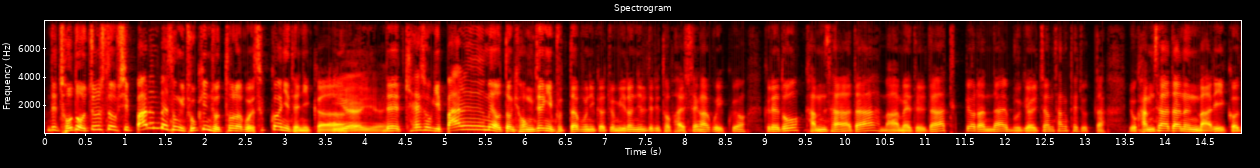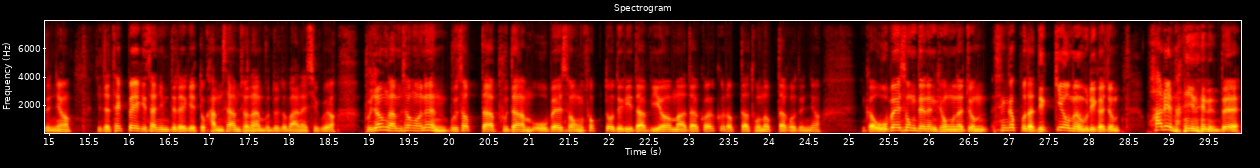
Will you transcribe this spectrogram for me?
근데 저도 어쩔 수 없이 빠른 배송이 좋긴 좋더라고요. 습관이 되니까. 예, 예. 근데 계속 이 빠름의 어떤 경쟁이 붙다 보니까 좀 이런 일들이 더 발생하고 있고요. 그래도 감사하다, 마음에 들다, 특별한 날, 무결점, 상태 좋다. 요 감사하다는 말이 있거든요. 진짜 택배 기사님들에게 또 감사함 전하는 분들도 많으시고요. 부정 감성어는 무섭다, 부담, 오배송, 속도 느리다, 위험하다, 껄끄럽다, 돈 없다거든요. 그러니까 오배송 되는 경우나 좀 생각보다 늦게 오면 우리가 좀 화를 많이 내는데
